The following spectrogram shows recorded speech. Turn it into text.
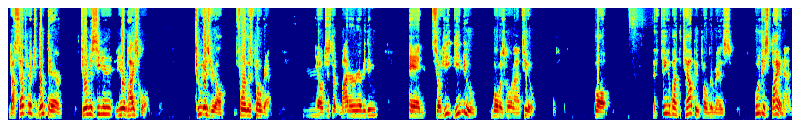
now Seth Rich went there during his senior year of high school to Israel for this program. You know, just to monitor everything. And so he he knew what was going on too. Well, the thing about the Talpiot program is who are they spying on?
